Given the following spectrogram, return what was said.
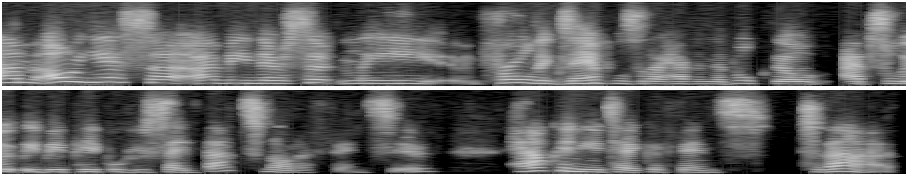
Um, oh, yes. Uh, I mean, there are certainly, for all examples that I have in the book, there'll absolutely be people who say, that's not offensive. How can you take offense to that?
